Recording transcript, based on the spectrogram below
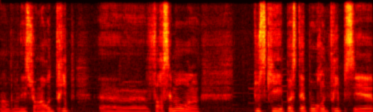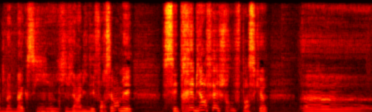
hein. on est sur un road trip, euh, forcément. euh, tout ce qui est post-apo road trip, c'est euh, Mad Max qui, Mhm. qui vient à l'idée forcément. Mais c'est très bien fait, je trouve, parce que euh,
